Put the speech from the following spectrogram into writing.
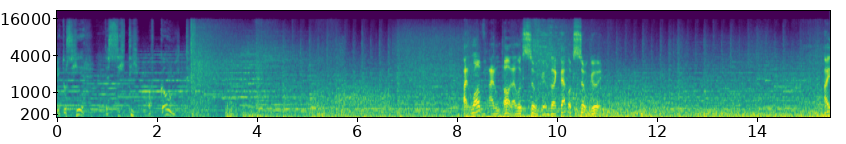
it was here, the city of gold. I love I oh that looks so good. Like that looks so good. I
